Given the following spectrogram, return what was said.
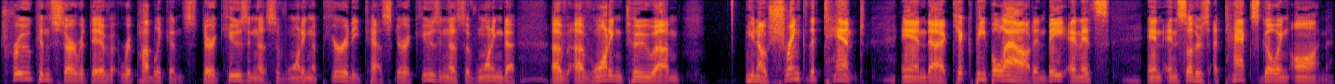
true conservative Republicans. They're accusing us of wanting a purity test. They're accusing us of wanting to, of, of wanting to, um, you know, shrink the tent and uh, kick people out and be and it's and and so there's attacks going on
